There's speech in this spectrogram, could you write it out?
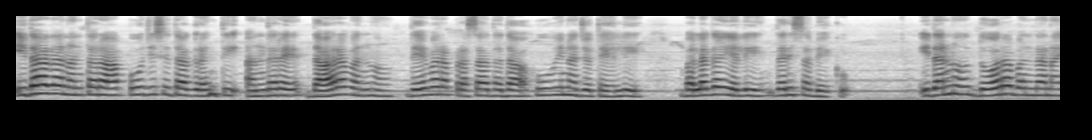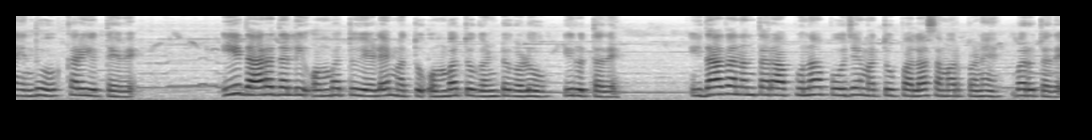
ಇದಾದ ನಂತರ ಪೂಜಿಸಿದ ಗ್ರಂಥಿ ಅಂದರೆ ದಾರವನ್ನು ದೇವರ ಪ್ರಸಾದದ ಹೂವಿನ ಜೊತೆಯಲ್ಲಿ ಬಲಗೈಯಲ್ಲಿ ಧರಿಸಬೇಕು. ಇದನ್ನು ದೋರಬಂಧನ ಎಂದು ಕರೆಯುತ್ತೇವೆ. ಈ ದಾರದಲ್ಲಿ ಒಂಬತ್ತು ಎಳೆ ಮತ್ತು ಒಂಬತ್ತು ಗಂಟುಗಳು ಇರುತ್ತದೆ. ಇದಾದ ನಂತರ ಪುನಃ ಪೂಜೆ ಮತ್ತು ಫಲ ಸಮರ್ಪಣೆ ಬರುತ್ತದೆ.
